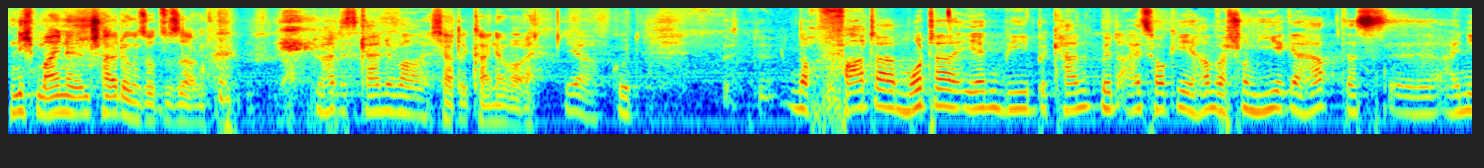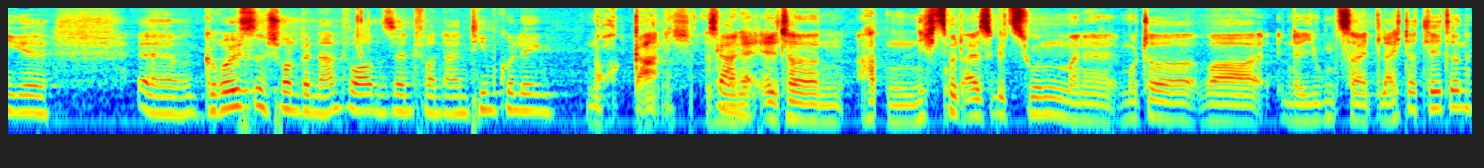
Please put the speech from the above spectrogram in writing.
nicht meine Entscheidung sozusagen. Du hattest keine Wahl. Ich hatte keine Wahl. Ja, gut. Noch Vater, Mutter irgendwie bekannt mit Eishockey haben wir schon hier gehabt, dass äh, einige äh, Größen schon benannt worden sind von deinen Teamkollegen. Noch gar nicht. Also Gar meine nicht. Eltern hatten nichts mit Eishockey zu tun. Meine Mutter war in der Jugendzeit Leichtathletin.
